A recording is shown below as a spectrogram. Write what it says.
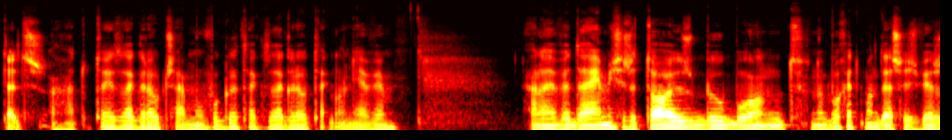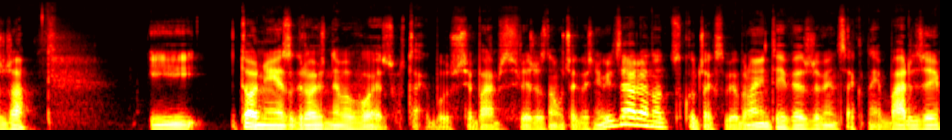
D3. Aha, tutaj zagrał. Czemu w ogóle tak zagrał? Tego nie wiem. Ale wydaje mi się, że to już był błąd, no bo hetman D6 wjeżdża. I to nie jest groźne, bo w tak, bo już się bałem przez chwilę, że znowu czegoś nie widzę, ale no skoczek sobie broni tej wieży, więc jak najbardziej.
